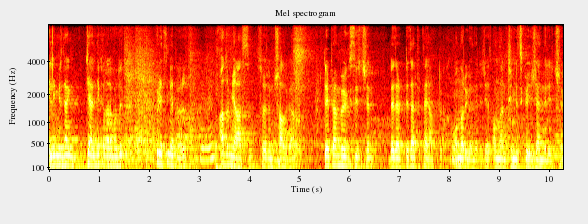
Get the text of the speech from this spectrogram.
elimizden geldiği kadar burada üretim yapıyoruz. Adım Yasin, soyadım Çalgan. Deprem bölgesi için dezen- dezenfektan yaptık. Onları göndereceğiz. Onların temizlik ve hijyenleri için.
